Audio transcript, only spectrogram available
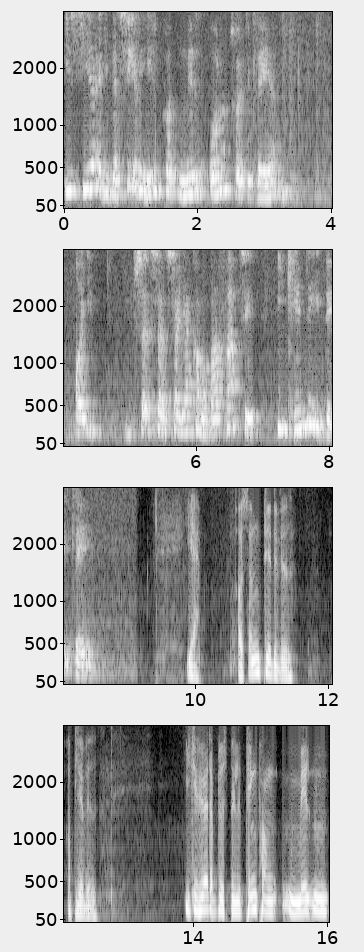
I siger, at I baserer det hele på ned undertrykte klager. Og I, så, så, så jeg kommer bare frem til, I kendte ikke den klage. Ja, og sådan bliver det ved og bliver ved. I kan høre, der blev spillet pingpong mellem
